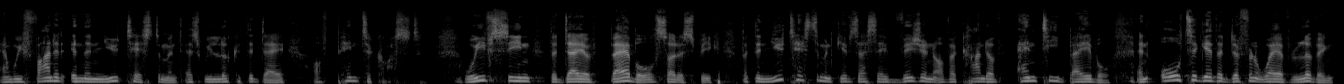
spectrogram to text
and we find it in the New Testament as we look at the day of Pentecost. We've seen the day of Babel, so to speak, but the New Testament gives us a vision of a kind of anti Babel, an altogether different way of living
